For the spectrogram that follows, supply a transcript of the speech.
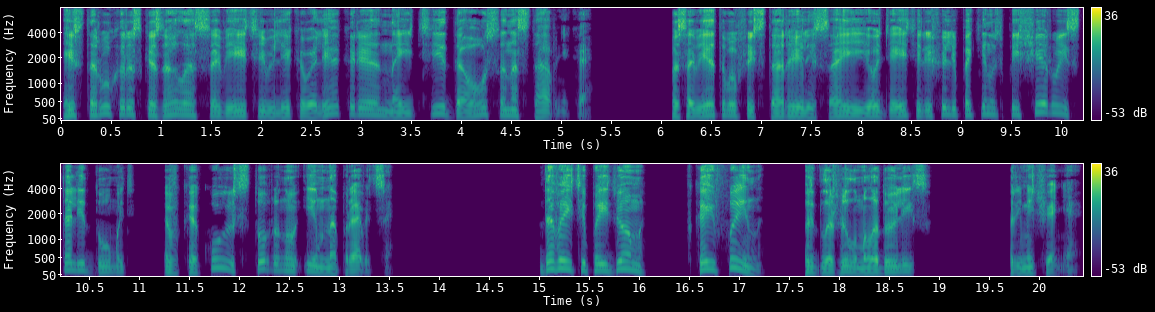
И старуха рассказала о совете великого лекаря найти даоса-наставника. Посоветовавшись, старые лиса и ее дети решили покинуть пещеру и стали думать, в какую сторону им направиться. «Давайте пойдем «В Кайфын», — предложил молодой лис. Примечание.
